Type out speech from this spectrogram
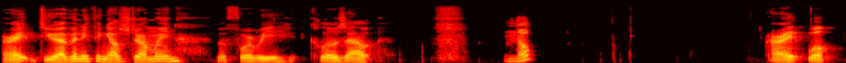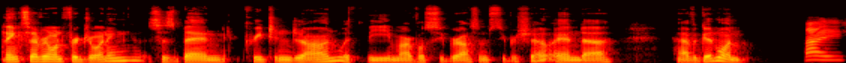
All right. Do you have anything else, John Wayne, before we close out? Nope. All right. Well, thanks everyone for joining. This has been Creech and John with the Marvel Super Awesome Super Show, and uh, have a good one. Bye.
